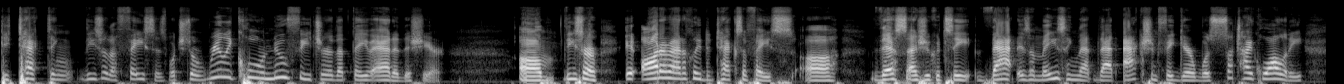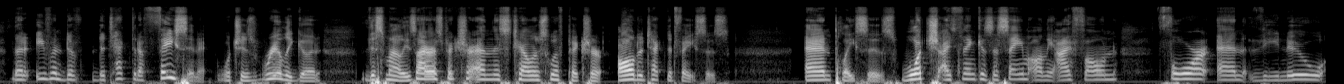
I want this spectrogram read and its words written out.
detecting. These are the faces, which is a really cool new feature that they've added this year. Um, these are it automatically detects a face. Uh, this, as you could see, that is amazing. That that action figure was such high quality that it even de- detected a face in it, which is really good. This Miley Cyrus picture and this Taylor Swift picture all detected faces and places, which I think is the same on the iPhone 4 and the new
